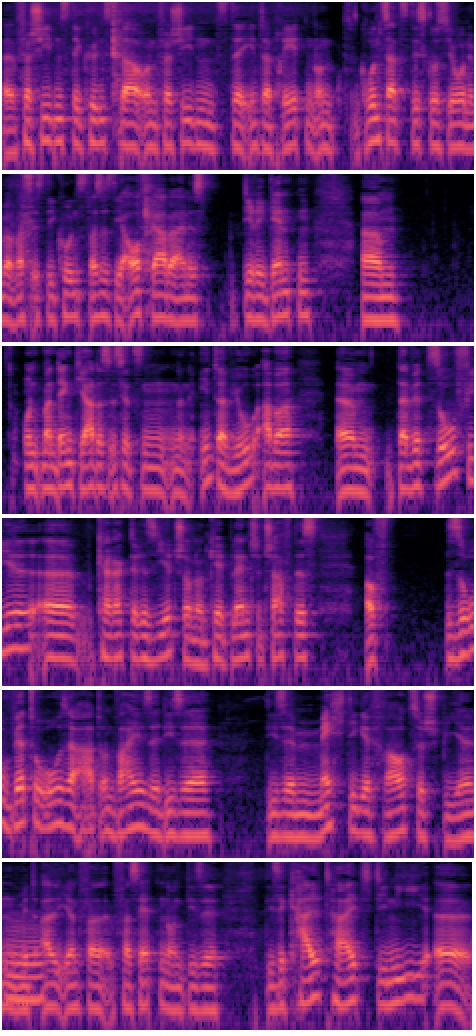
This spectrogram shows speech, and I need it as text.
äh, verschiedenste Künstler und verschiedenste Interpreten und Grundsatzdiskussionen über was ist die Kunst, was ist die Aufgabe eines Dirigenten. Ähm, und man denkt, ja, das ist jetzt ein, ein Interview, aber ähm, da wird so viel äh, charakterisiert schon und Kate Blanchett schafft es auf so virtuose Art und Weise, diese, diese mächtige Frau zu spielen mhm. mit all ihren Facetten und diese diese Kaltheit, die nie äh,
